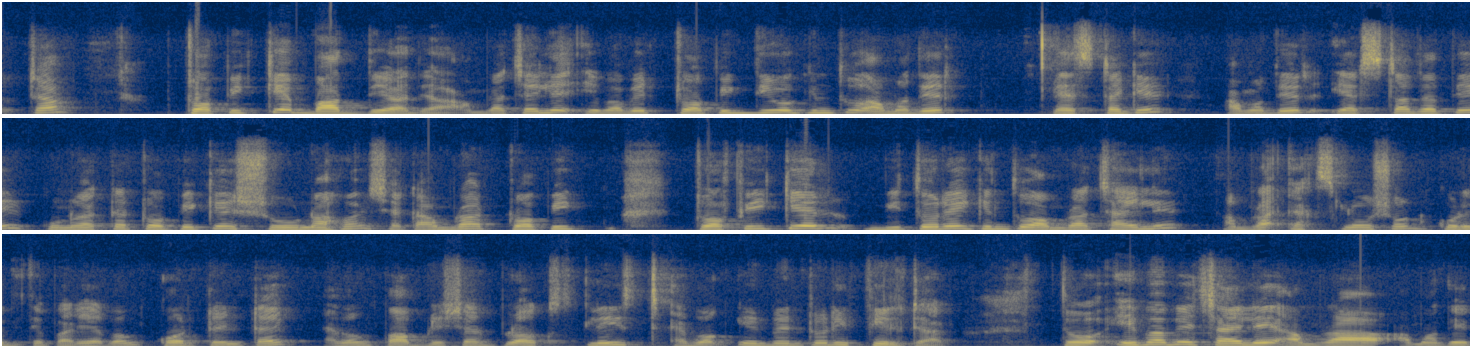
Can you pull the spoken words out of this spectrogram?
একটা টপিককে বাদ দেওয়া দেওয়া আমরা চাইলে এভাবে টপিক দিয়েও কিন্তু আমাদের অ্যাডসটাকে আমাদের অ্যাডসটা যাতে কোনো একটা টপিকে শো না হয়, সেটা আমরা টপিক টপিকের ভিতরে কিন্তু আমরা চাইলে আমরা এক্সক্লোশন করে দিতে পারি। এবং কন্টেন্ট টাইপ এবং পাবলিশার ব্লকস লিস্ট এবং ইনভেন্টরি ফিল্টার তো এভাবে চাইলে আমরা আমাদের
